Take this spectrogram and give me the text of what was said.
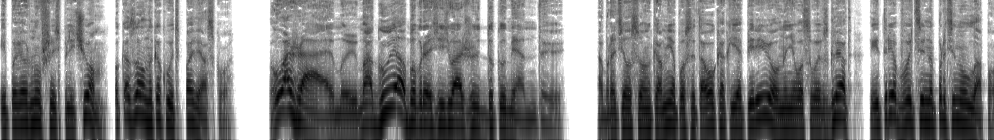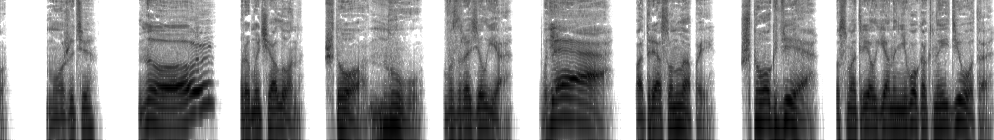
и, повернувшись плечом, показал на какую-то повязку. «Уважаемый, могу я обобразить ваши документы?» Обратился он ко мне после того, как я перевел на него свой взгляд и требовательно протянул лапу. «Можете?» «Но?» — промычал он. «Что «ну?» — возразил я. «Где?» — потряс он лапой. «Что где?» — посмотрел я на него, как на идиота.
